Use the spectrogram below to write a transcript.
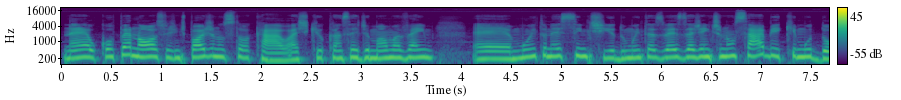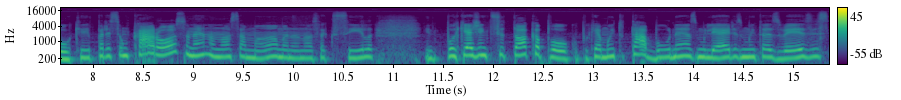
né? O corpo é nosso, a gente pode nos tocar. Eu acho que o câncer de mama vem é, muito nesse sentido. Muitas vezes a gente não sabe que mudou, que parecia um caroço, né, na nossa mama, na nossa axila, porque a gente se toca pouco, porque é muito tabu, né? As mulheres muitas vezes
